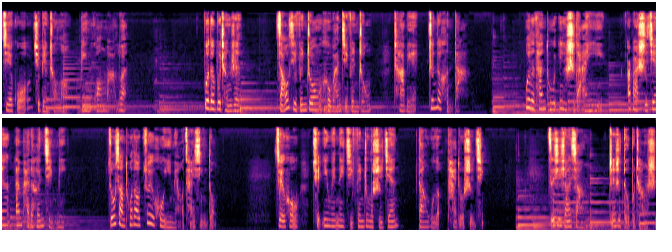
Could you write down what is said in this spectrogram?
结果却变成了。兵荒马乱，不得不承认，早几分钟和晚几分钟差别真的很大。为了贪图一时的安逸，而把时间安排的很紧密，总想拖到最后一秒才行动，最后却因为那几分钟的时间耽误了太多事情。仔细想想，真是得不偿失。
